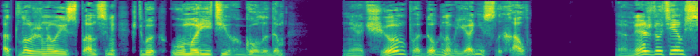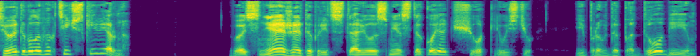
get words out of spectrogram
отложенного испанцами, чтобы уморить их голодом. Ни о чем подобном я не слыхал. А между тем все это было фактически верно. Во сне же это представилось мне с такой отчетливостью и правдоподобием,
